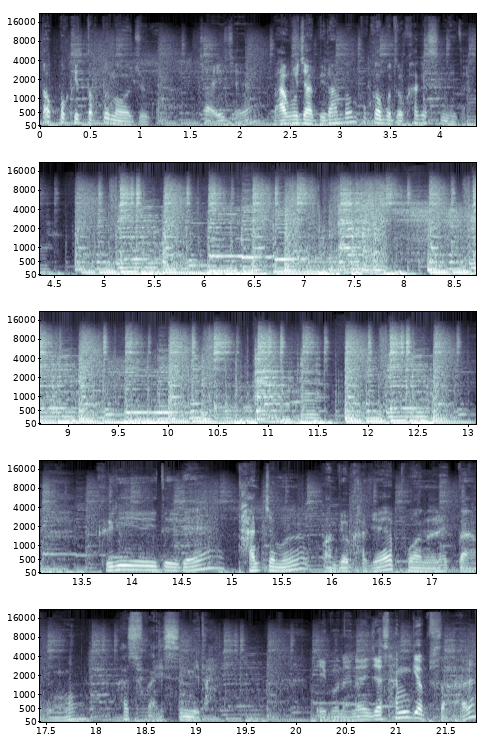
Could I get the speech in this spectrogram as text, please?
떡볶이 떡도 넣어주고 자 이제 마구잡이로 한번 볶아보도록 하겠습니다. 그리들의 단점을 완벽하게 보완을 했다고 할 수가 있습니다. 이번에는 이제 삼겹살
